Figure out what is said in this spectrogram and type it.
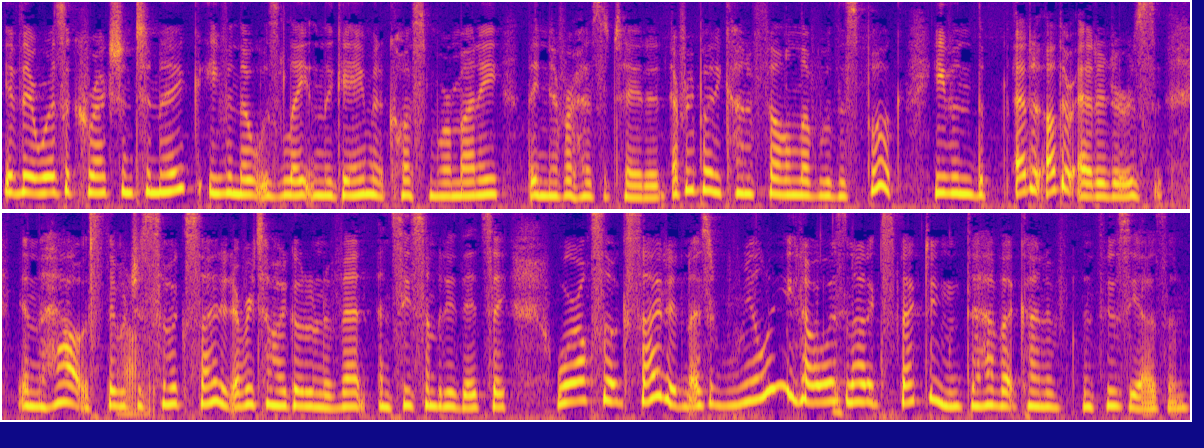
if there was a correction to make, even though it was late in the game and it cost more money, they never hesitated. Everybody kind of fell in love with this book. Even the edi- other editors in the house, they were wow. just so excited every time I go to an event and see somebody, they'd say, "We're all so excited," and I said, "Really? You know, I was not expecting to have that kind of enthusiasm."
